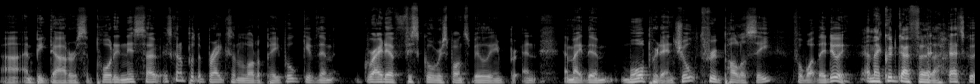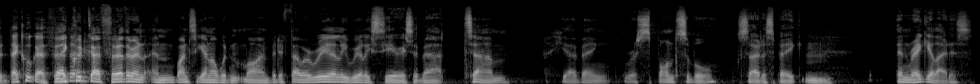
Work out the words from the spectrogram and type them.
Uh, and big data is supporting this. So it's going to put the brakes on a lot of people, give them greater fiscal responsibility and, and, make them more prudential through policy for what they're doing. and they could go further. That's good. They could go further. They could go further, and, and once again, I wouldn't mind. But if they were really, really serious about, um, you know, being responsible, so to speak, Mm. then regulators,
